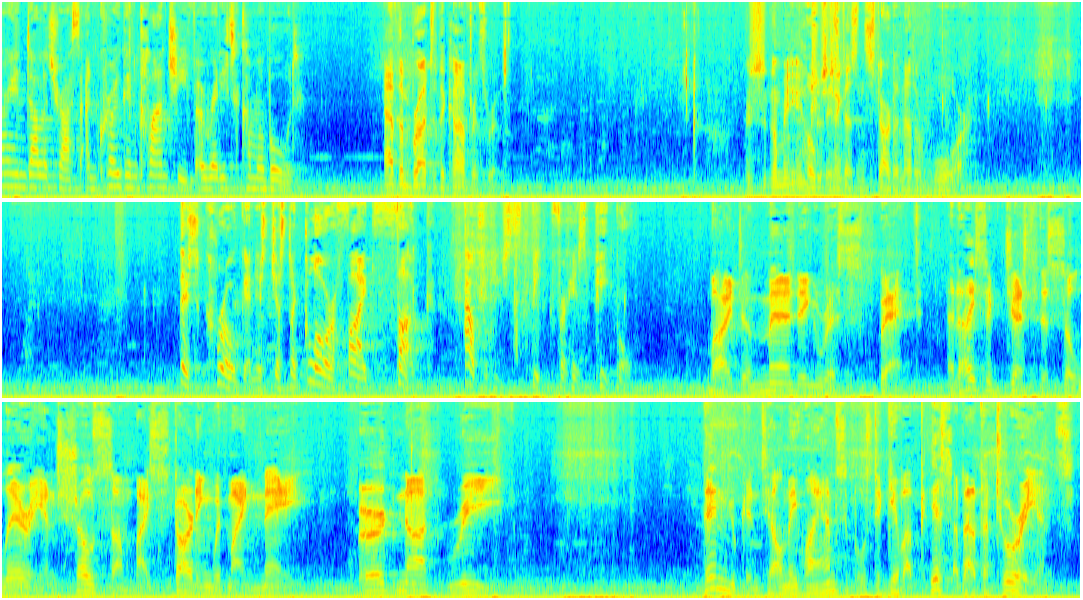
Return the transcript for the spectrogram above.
the Salarian Dalatrass and Krogan clan chief are ready to come aboard. Have them brought to the conference room. This is gonna be interesting. I Hope this doesn't start another war. This Krogan is just a glorified thug. How can he speak for his people? By demanding respect. And I suggest the Salarians show some by starting with my name. Urdnot Wrex. Then you can tell me why I'm supposed to give a piss about the Turians.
